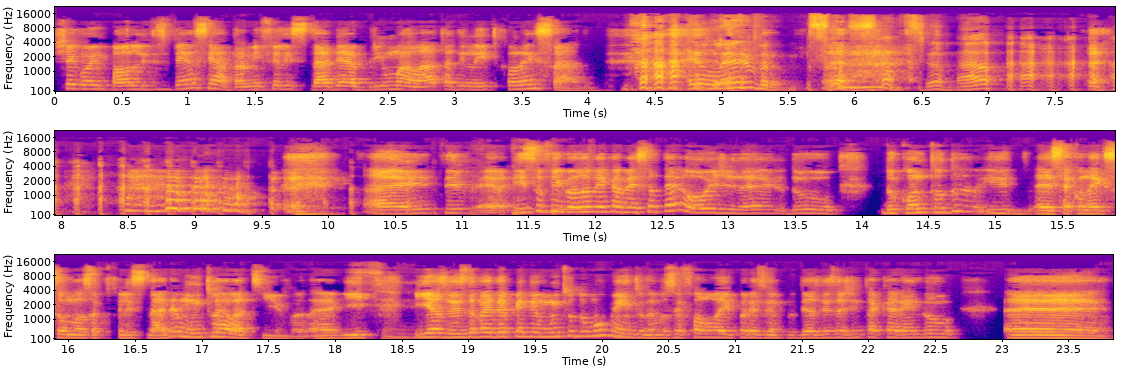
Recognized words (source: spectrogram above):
chegou em Paulo e disse bem assim: ah, para mim, felicidade é abrir uma lata de leite condensado. Eu lembro! Sensacional! Aí, tipo, isso ficou na minha cabeça até hoje, né? Do, do quanto tudo, essa conexão nossa com felicidade é muito relativa, né? E, e às vezes vai depender muito do momento, né? Você falou aí, por exemplo, de às vezes a gente está querendo. É,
